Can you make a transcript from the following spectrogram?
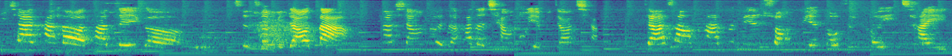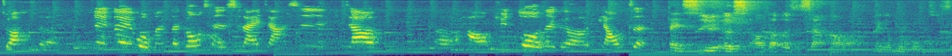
你现在看到它这个尺寸比较大，那相对的它的强度也比较强，加上它这边双边都是可以拆装的，所以对于我们的工程师来讲是比较呃好去做那个调整。在四月二十号到二十三号啊，那个木工机展。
